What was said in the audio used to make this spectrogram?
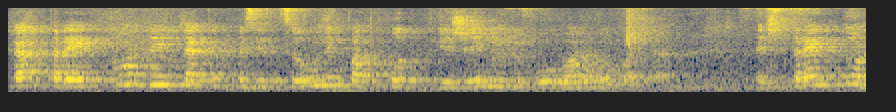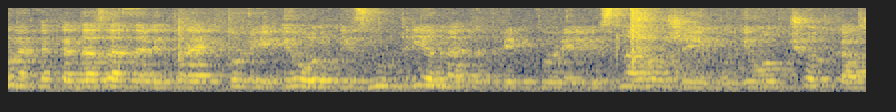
как траекторный, так и позиционный подход к движению любого робота. Значит, траекторный, это когда задали траекторию, и он изнутри на этой траектории, или снаружи ему, и он четко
